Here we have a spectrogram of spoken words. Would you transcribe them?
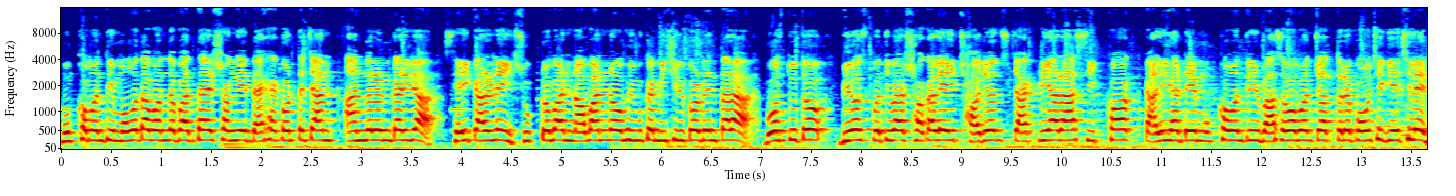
মুখ্যমন্ত্রী মমতা বন্দ্যোপাধ্যায়ের সঙ্গে দেখা করতে চান আন্দোলনকারীরা। সেই কারণেই শুক্রবার নবান্ন অভিমুখে মিছিল করবেন তারা। বস্তুত, বৃহস্পতিবার সকালেই ছজন চাকরিয়ারা শিক্ষক কালীঘাটে মুখ্যমন্ত্রীর বাসভবন চত্বরে পৌঁছে গিয়েছিলেন।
